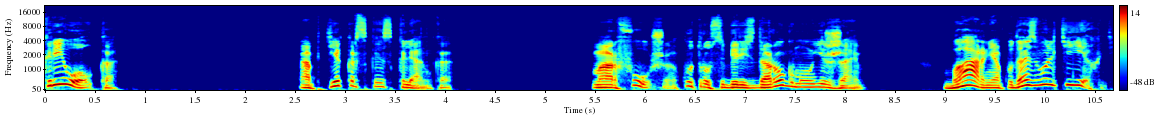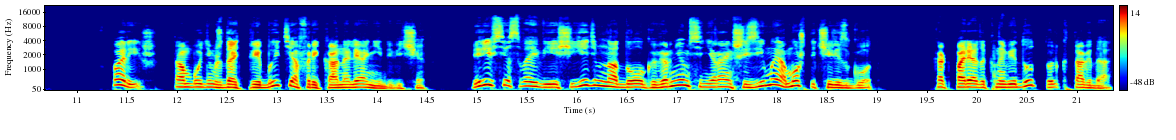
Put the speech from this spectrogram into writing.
Креолка. Аптекарская склянка. Марфуша, к утру соберись дорогу, мы уезжаем. Барня, а куда изволите ехать? В Париж. Там будем ждать прибытия Африкана Леонидовича. Бери все свои вещи, едем надолго, вернемся не раньше зимы, а может и через год. Как порядок наведут, только тогда.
